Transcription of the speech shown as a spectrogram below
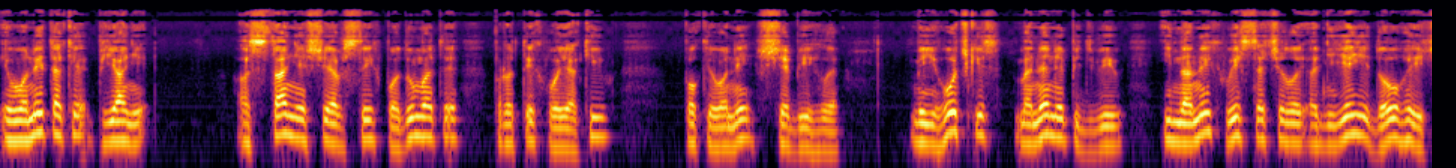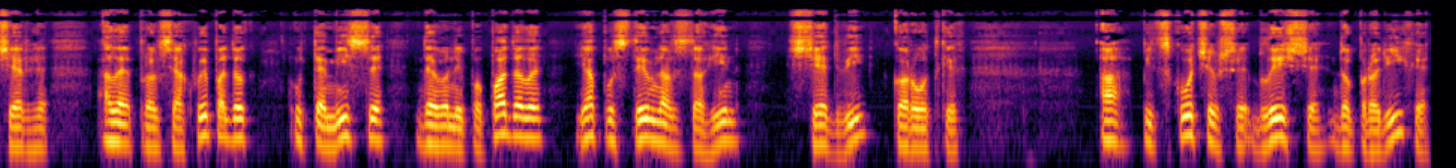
І вони таки п'яні. Останнє ще я встиг подумати про тих вояків, поки вони ще бігли. Мій Гочкіс мене не підвів, і на них вистачило однієї довгої черги, але про всяк випадок у те місце, де вони попадали, я пустив навздогін ще дві коротких, а, підскочивши ближче до проріхи,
